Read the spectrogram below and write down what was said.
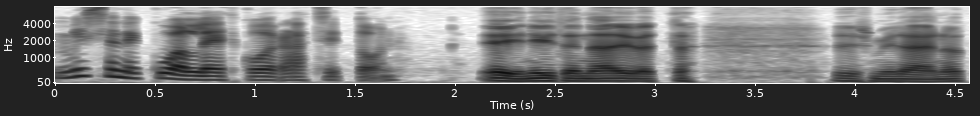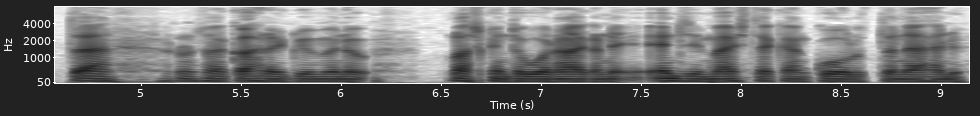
Missä ne kuolleet koiraat sitten on? Ei niitä näy, että siis minä en ole tämän runsaan 20 laskentavuoden aikana ensimmäistäkään kuollutta nähnyt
